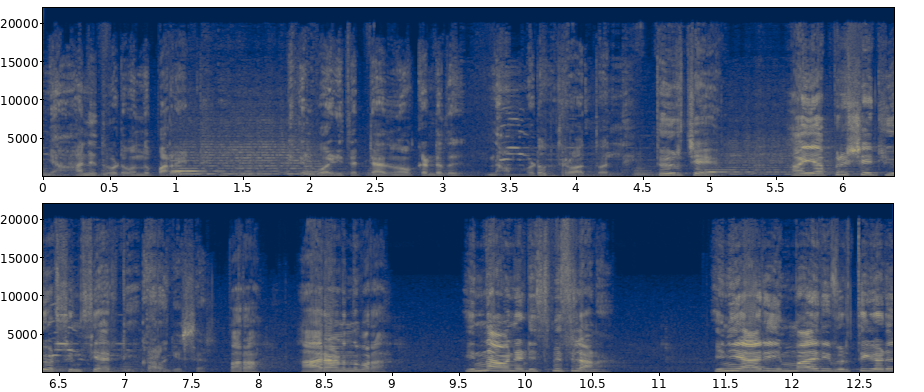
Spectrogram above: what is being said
ഞാൻ ഇതോടെ വന്ന് പറയട്ടെ. ഇതിൽ വഴി തെറ്റാതെ നോക്കേണ്ടത് നമ്മുടെ ഉത്തരവാദിത്തമല്ലേ തീർച്ചയായും. I appreciate your sincerity. പറ. ആരാണെന്ന് പറ. ഇന്ന് അവനെ ഡിസ്മിസിലാണ് ഇനി ആരും ഇമാതിരി വൃത്തികേട്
